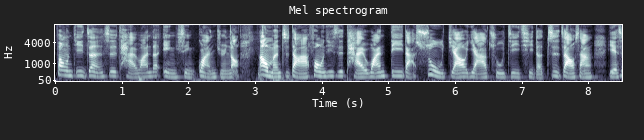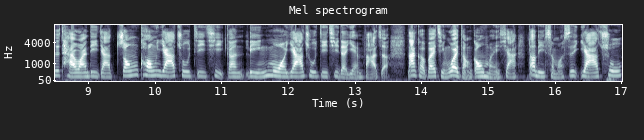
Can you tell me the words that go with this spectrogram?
凤机真的是台湾的隐形冠军哦。那我们知道啊，凤机是台湾第一大塑胶压出机器的制造商，也是台湾第一家中空压出机器跟临摹压出机器的研发者。那可不可以请魏总跟我们一下，到底什么是压出、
